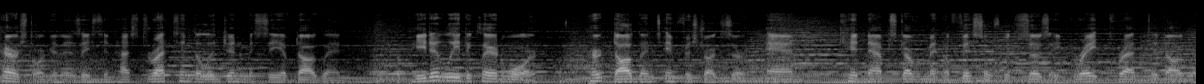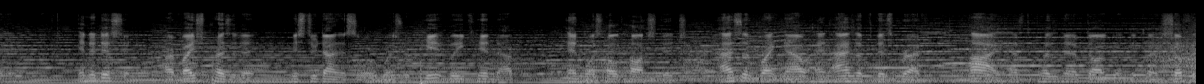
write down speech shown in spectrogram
Terrorist Organization, has threatened the legitimacy of Dogland, repeatedly declared war, hurt Dogland's infrastructure, and kidnaps government officials, which shows a great threat to Dogland. In addition, our Vice President, Mr. Dinosaur, was repeatedly kidnapped and was held hostage. As of right now, and as of this breath, I, as the President of Dogland, declare Sofa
